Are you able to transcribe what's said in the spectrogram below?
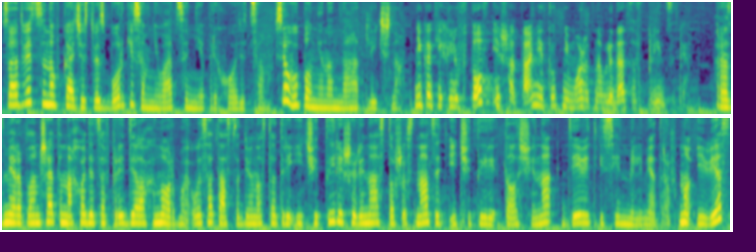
Соответственно, в качестве сборки сомневаться не приходится. Все выполнено на отлично. Никаких люфтов и шатаний тут не может наблюдаться в принципе. Размеры планшета находятся в пределах нормы. Высота 193,4, ширина 116,4, толщина 9,7 мм. Но и вес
